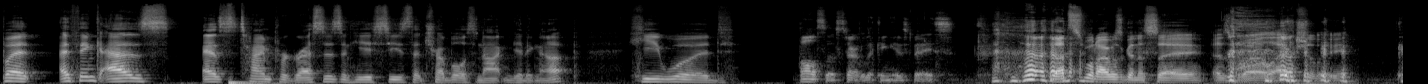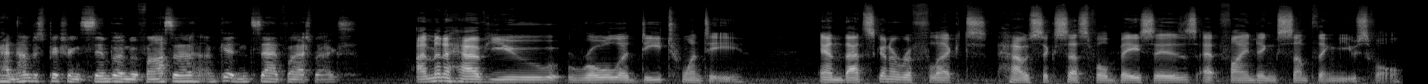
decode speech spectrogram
But I think as as time progresses and he sees that Treble is not getting up, he would Also, start licking his face. That's what I was gonna say as well. Actually, God, now I'm just picturing Simba and Mufasa. I'm getting sad flashbacks. I'm gonna have you roll a d20, and that's gonna reflect how successful base is at finding something useful.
